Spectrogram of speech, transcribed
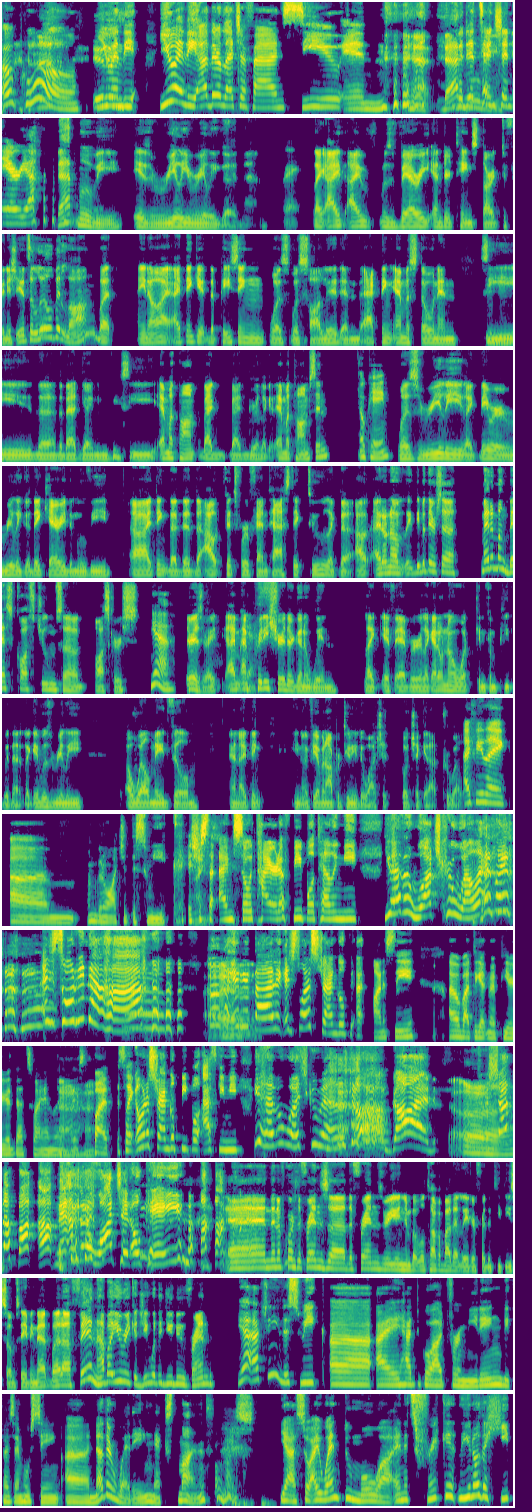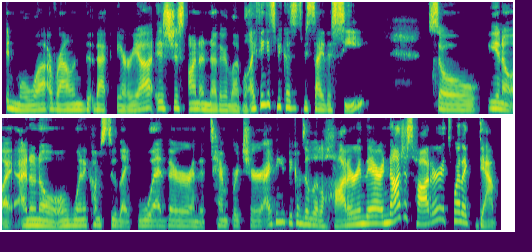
oh, cool. You is- and the you and the other Leche fans see you in Yeah, that the movie- detention area. That movie is really, really good, man. Right. Like I, I was very entertained start to finish. It's a little bit long, but you know, I, I think it the pacing was was solid and the acting. Emma Stone and see mm-hmm. the the bad guy in the movie. See Emma Tom bad bad girl like Emma Thompson. Okay. was really like they were really good. They carried the movie. Uh, I think that the the outfits were fantastic too. Like the out, I don't know, like, but there's a might among best costumes uh, Oscars. Yeah. There is right. I'm I'm Yes. pretty sure they're gonna win. Like if ever, like I don't know what can compete with that. Like it was really a well made film, and I think you know if you have an opportunity to watch it, go check it out. Cruella. I feel like um I'm gonna watch it this week. It's just that I'm so tired of people telling me you haven't watched Cruella. I'm like, I'm sorry na ha. Like, I just want to strangle. pe- I- Honestly, I'm about to get my period. That's why I'm like this. Uh-huh. But it's like I want to strangle people asking me, "You haven't watched Cruella?" oh God! Uh, Shut the fuck up, man! I'm gonna watch it. Okay. and then of course the friends uh the friends reunion but we'll talk about that later for the tt so i'm saving that but uh finn how about you rika g what did you do friend Yeah, actually, this week, uh, I had to go out for a meeting because I'm hosting another wedding next month. oh nice Yeah, so I went to MOA and it's freaking, you know, the heat in MOA around that area is just on another level. I think it's because it's beside the sea. So, you know, I, I don't know when it comes to like weather and the temperature, I think it becomes a little hotter in there and not just hotter. It's more like damp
